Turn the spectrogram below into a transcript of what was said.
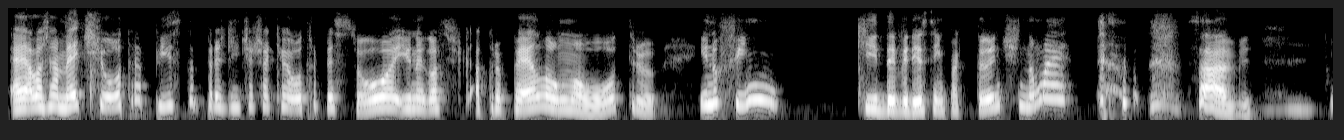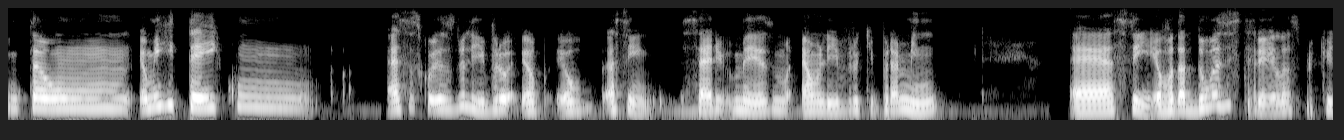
Ela já mete outra pista pra gente achar que é outra pessoa e o negócio atropela um ao outro. E no fim, que deveria ser impactante, não é, sabe? Então, eu me irritei com essas coisas do livro. Eu, eu assim, sério mesmo, é um livro que para mim é assim, eu vou dar duas estrelas porque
